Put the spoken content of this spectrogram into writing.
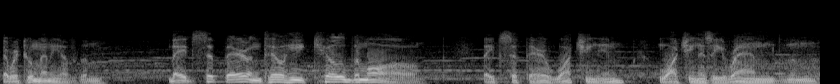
There were too many of them. They'd sit there until he killed them all. They'd sit there watching him, watching as he rammed them.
